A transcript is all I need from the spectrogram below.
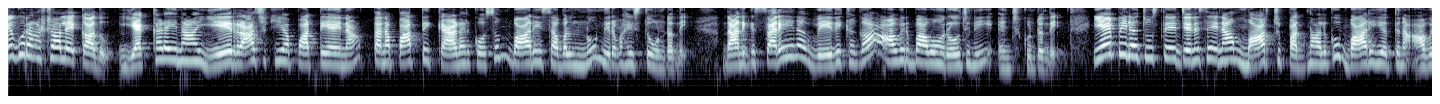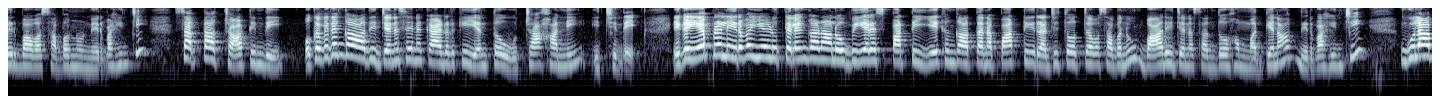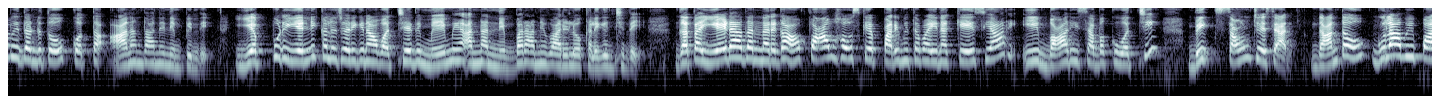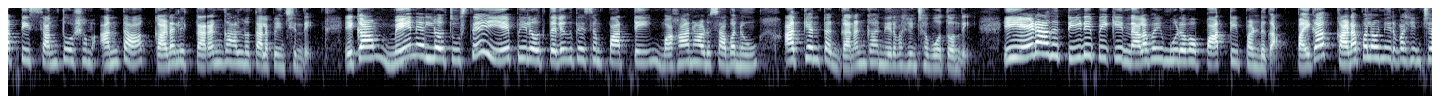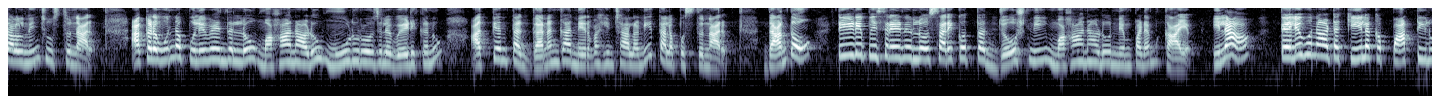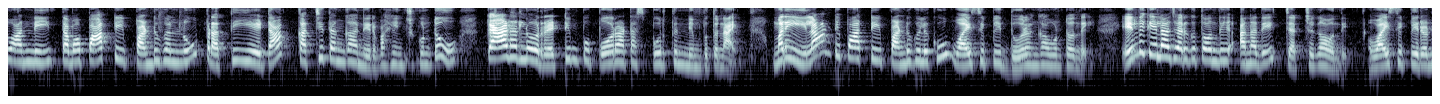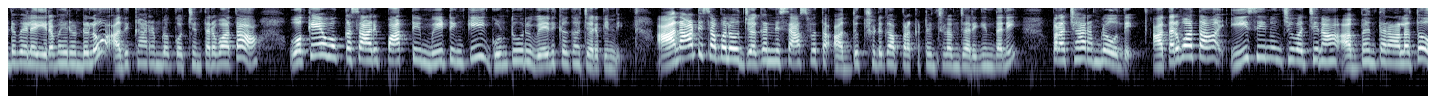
తెలుగు రాష్ట్రాలే కాదు ఎక్కడైనా ఏ రాజకీయ పార్టీ అయినా తన పార్టీ క్యాడర్ కోసం భారీ సభలను నిర్వహిస్తూ ఉంటుంది. దానికి సరైన వేదికగా ఆవిర్భావం రోజుని ఎంచుకుంటుంది. ఏపీలో చూస్తే జనసేన మార్చి పద్నాలుగు భారీ ఎత్తున ఆవిర్భావ సభను నిర్వహించి సత్తా చాటింది. ఒక విధంగా అది జనసేన క్యాడర్కి ఎంతో ఉత్సాహాన్ని ఇచ్చింది. ఇక ఏప్రిల్ ఇరవై ఏడు తెలంగాణలో బీఆర్ఎస్ పార్టీ ఏకంగా తన పార్టీ రజతోత్సవ సభను భారీ జన సందోహం మధ్యన నిర్వహించి గులాబీ దండుతో కొత్త ఆనందాన్ని నింపింది. ఎప్పుడు ఎన్నికలు జరిగినా వచ్చేది మేమే అన్న నిబ్బరాన్ని వారిలో కలిగించింది. గత ఏడాదన్నరగా ఫామ్ హౌస్కే పరిమితమైన కేసీఆర్ ఈ భారీ సభకు వచ్చి బిగ్ సౌండ్ చేశారు. దాంతో గులాబీ పార్టీ సంతోషం అంతా కడలి తరంగాలను తలపించింది. ఇక మే నెలలో చూస్తే ఏపీలో తెలుగుదేశం పార్టీ మహానాడు సభను అత్యంత ఘనంగా నిర్వహించబోతోంది. ఈ ఏడాది టీడీపీకి నలభై మూడవ పార్టీ పండుగ. పైగా కడపలో నిర్వహించాలని చూస్తున్నారు. అక్కడ ఉన్న పులివెందుల్లో మహానాడు మూడు రోజుల వేడుకను అత్యంత ఘనంగా నిర్వహించాలని తలపుస్తున్నారు. దాంతో టీడీపీ శ్రేణుల్లో సరికొత్త జోష్ని మహానాడు నింపడం ఖాయం. ఇలా తెలుగునాట కీలక పార్టీలు అన్నీ తమ పార్టీ పండుగలను ప్రతి ఏటా ఖచ్చితంగా నిర్వహించుకుంటూ క్యాడర్లో రెట్టింపు పోరాట స్ఫూర్తిని నింపుతున్నాయి. మరి ఇలాంటి పార్టీ పండుగలకు వైసీపీ దూరంగా ఉంటుంది. ఎందుకు ఇలా జరుగుతోంది అన్నది చర్చగా ఉంది. వైసీపీ రెండు వేల ఇరవై రెండులో అధికారంలోకి వచ్చిన తర్వాత ఒకే ఒక్కసారి పార్టీ మీటింగ్కి గుంటూరు వేదికగా జరిపింది. ఆనాటి సభలో జగన్ని శాశ్వత అధ్యక్షుడిగా ప్రకటించడం జరిగిందని ప్రచారంలో ఉంది. ఆ తర్వాత ఈసీ నుంచి వచ్చిన అభ్యంతరాలతో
